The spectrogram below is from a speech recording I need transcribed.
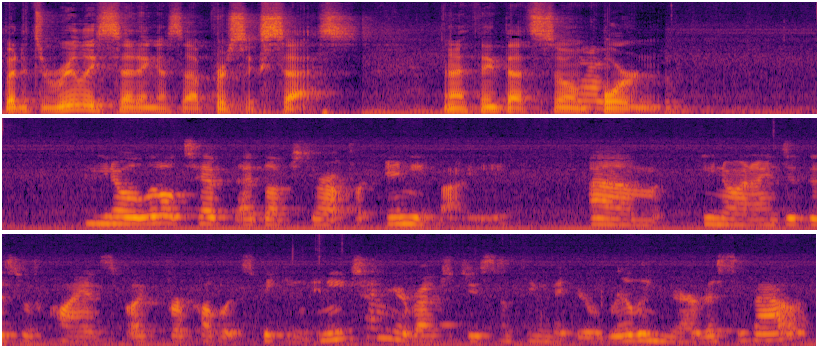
but it's really setting us up for success. And i think that's so important. You know, a little tip I'd love to throw out for anybody. Um, you know, and I did this with clients like for public speaking. Anytime you're about to do something that you're really nervous about,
